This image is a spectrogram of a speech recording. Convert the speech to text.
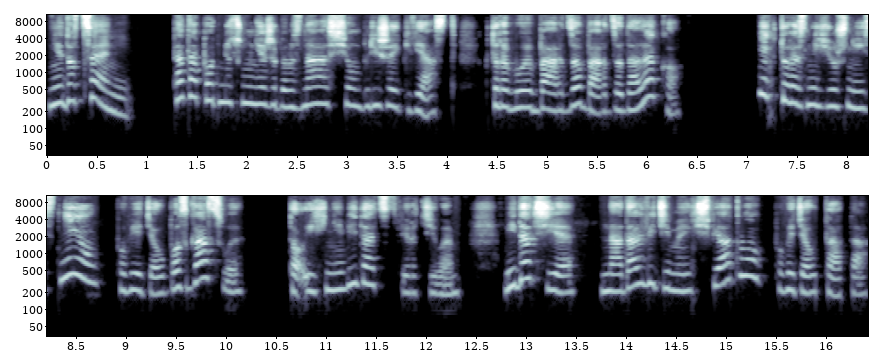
nie doceni. Tata podniósł mnie, żebym znalazł się bliżej gwiazd, które były bardzo, bardzo daleko. Niektóre z nich już nie istnieją, powiedział, bo zgasły. To ich nie widać, stwierdziłem. Widać je, Nadal widzimy ich światło, powiedział tata.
